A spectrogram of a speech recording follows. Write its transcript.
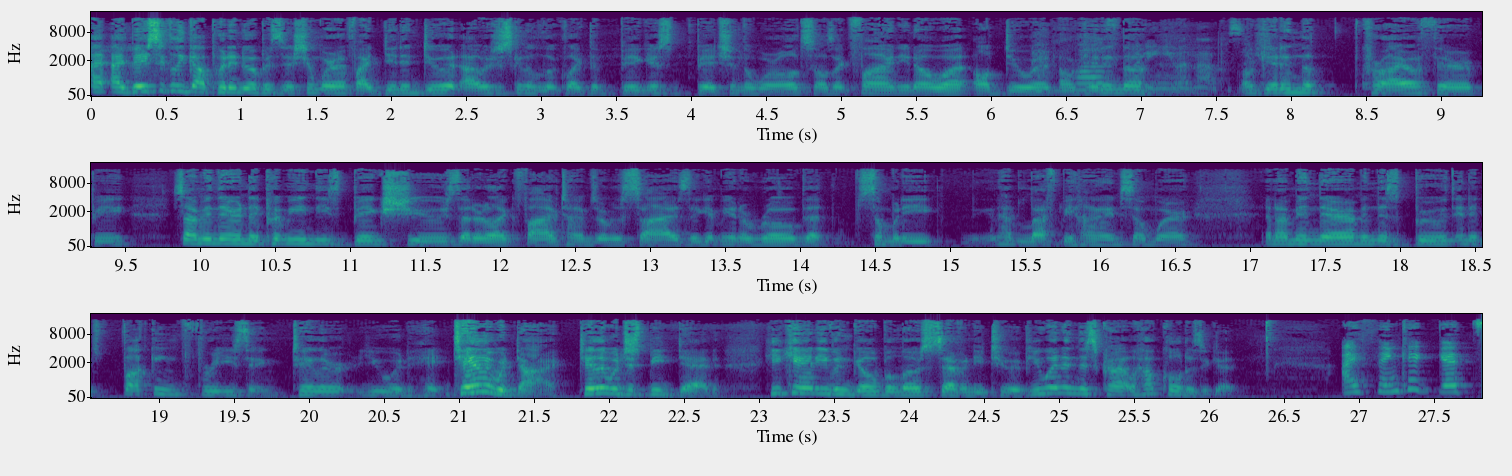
I, I basically got put into a position where if I didn't do it, I was just gonna look like the biggest bitch in the world. So I was like, fine, you know what? I'll do it. I'll get in the putting you in that position. I'll get in the cryotherapy. So I'm in there and they put me in these big shoes that are like five times over the size. They get me in a robe that somebody had left behind somewhere. And I'm in there, I'm in this booth, and it's fucking freezing. Taylor, you would hate. Taylor would die. Taylor would just be dead. He can't even go below 72. If you went in this cryo, how cold does it get? I think it gets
